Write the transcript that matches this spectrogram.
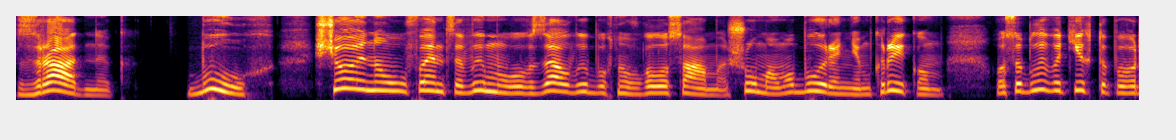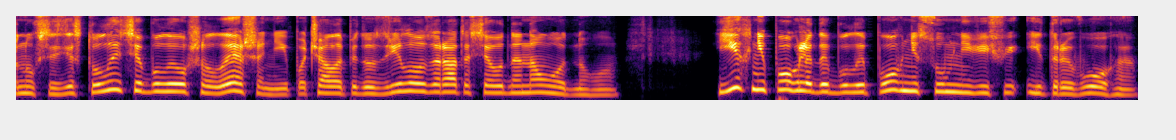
Зрадник. Бух! Щойно у Фен це вимовив зал, вибухнув голосами, шумом, обуренням, криком. Особливо ті, хто повернувся зі столиці, були ошелешені і почали підозріло озиратися одне на одного. Їхні погляди були повні сумнівів і тривоги.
